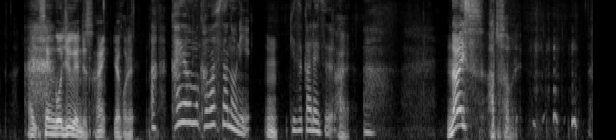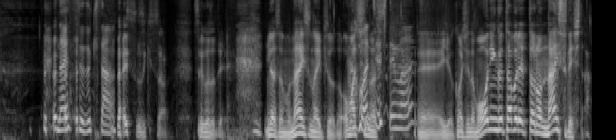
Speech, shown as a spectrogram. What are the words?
「はい1050円です。はいじゃあこれ。あ会話も交わしたのに、うん。気づかれず。はい。あ。ナイス!鳩サブレ ナイス鈴木さん。ナイス鈴木さん。そういうことで。皆さんもナイスなエピソードおお待ちしてます。待ちしてます。えー、以上。今週のモーニングタブレットのナイスでした。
